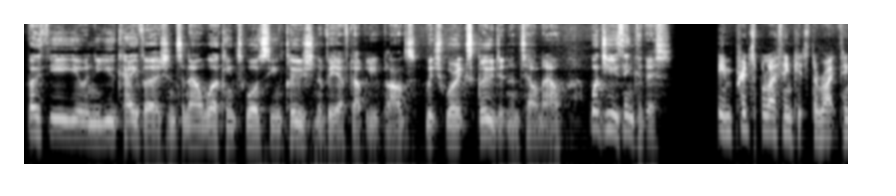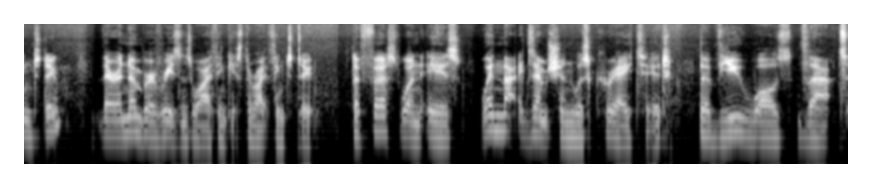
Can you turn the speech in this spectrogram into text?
both the EU and the UK versions are now working towards the inclusion of EFW plants, which were excluded until now. What do you think of this? In principle, I think it's the right thing to do. There are a number of reasons why I think it's the right thing to do. The first one is when that exemption was created, the view was that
